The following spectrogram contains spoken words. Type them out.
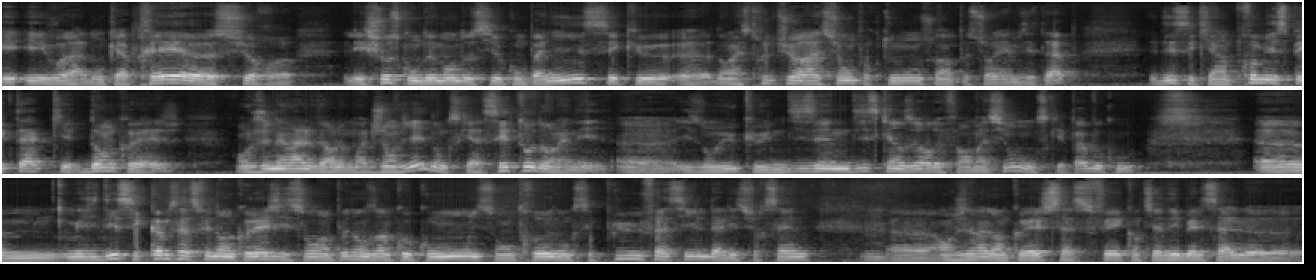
et, et, voilà, donc après, sur les choses qu'on demande aussi aux compagnies, c'est que euh, dans la structuration, pour que tout le monde soit un peu sur les mêmes étapes, l'idée c'est qu'il y a un premier spectacle qui est dans le collège, en général vers le mois de janvier, donc ce qui est assez tôt dans l'année. Mm. Ils ont eu qu'une dizaine, 10-15 heures de formation, donc ce qui n'est pas beaucoup. Euh, mais l'idée, c'est comme ça se fait dans le collège, ils sont un peu dans un cocon, ils sont entre eux, donc c'est plus facile d'aller sur scène. Mm. Euh, en général, dans le collège, ça se fait quand il y a des belles salles, euh,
